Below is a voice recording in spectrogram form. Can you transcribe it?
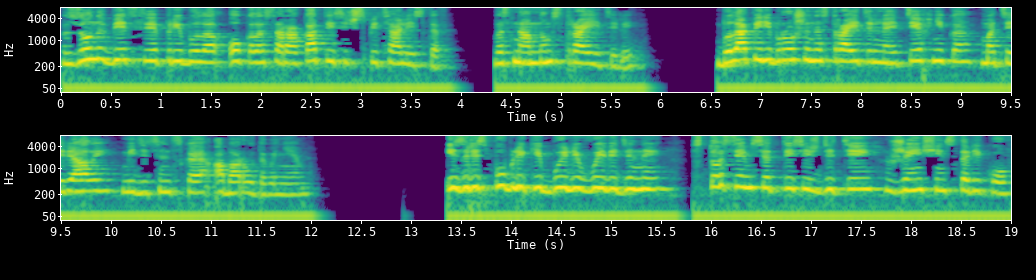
в зону бедствия прибыло около 40 тысяч специалистов, в основном строителей. Была переброшена строительная техника, материалы, медицинское оборудование. Из республики были выведены 170 тысяч детей, женщин, стариков.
